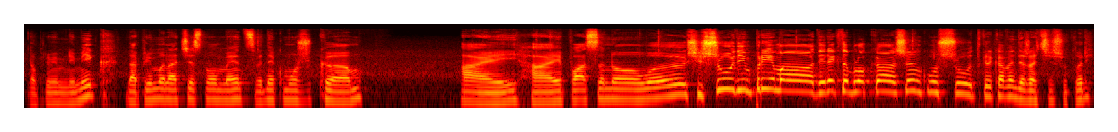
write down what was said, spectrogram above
nu primim nimic, dar primim în acest moment să vedem cum o jucăm. Hai, hai, pasă nouă și șut din prima, direct în blocaj, încă un șut. Cred că avem deja 5 șuturi.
